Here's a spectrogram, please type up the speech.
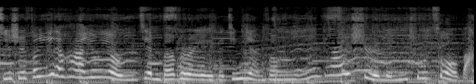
其实风衣的话，拥有一件 Burberry 的经典风衣应该是零出错吧。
